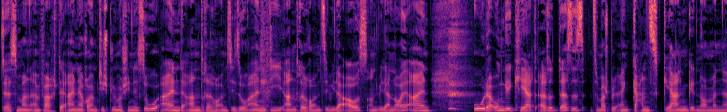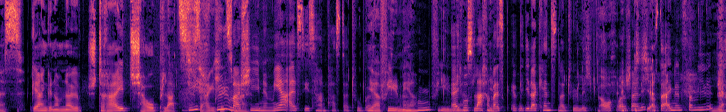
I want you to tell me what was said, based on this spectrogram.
dass man einfach, der eine räumt die Spülmaschine so ein, der andere räumt sie so ein, die andere räumt sie wieder aus und wieder neu ein oder umgekehrt. Also das ist zum Beispiel ein ganz gern genommenes, gern genommener Streitschauplatz, sage ich jetzt mal. Spülmaschine, mehr als die Zahnpastatube. Ja, viel mehr, mhm. viel mehr. Ich muss lachen, ja. weil jeder kennt es natürlich auch wahrscheinlich ja. aus der eigenen Familie. Ja,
